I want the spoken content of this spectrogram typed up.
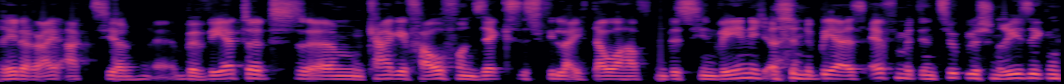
Reedereiaktie äh, bewertet. Ähm, KGV von sechs ist vielleicht dauerhaft ein bisschen wenig. Also eine BASF mit den zyklischen Risiken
